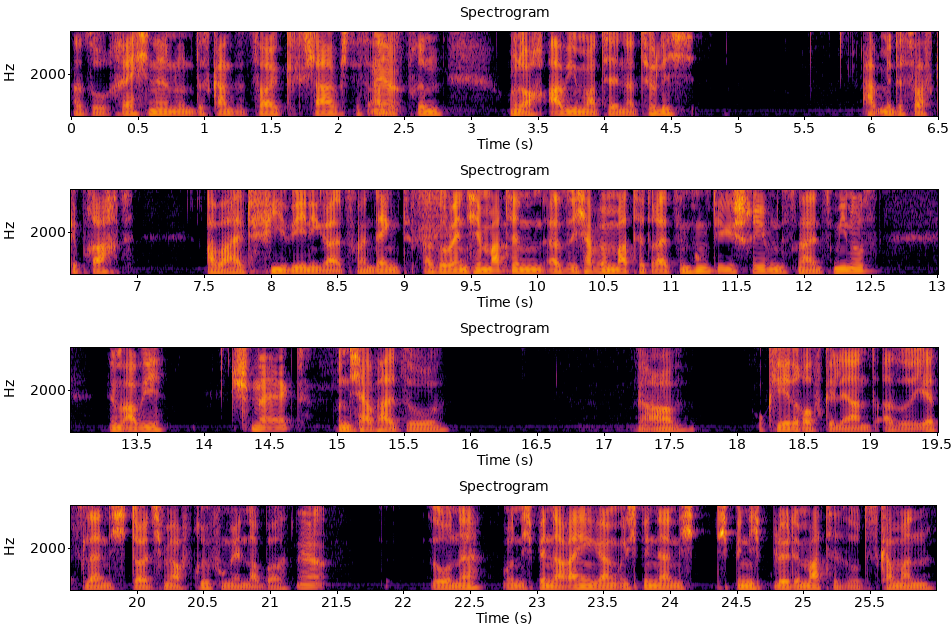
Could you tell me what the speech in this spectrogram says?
Also Rechnen und das ganze Zeug, klar habe ich das alles Ja. drin. Und auch Abi-Mathe, natürlich hat mir das was gebracht, aber halt viel weniger, als man denkt. Also wenn ich in Mathe, also ich habe in Mathe 13 Punkte geschrieben, das ist eine 1 minus im Abi. Schmeckt. Und ich habe halt so, ja, okay drauf gelernt. Also jetzt lerne ich deutlich mehr auf Prüfungen, aber Ja. So, ne? Und ich bin da reingegangen und ich bin da nicht, ich bin nicht blöde Mathe, so, das kann man,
